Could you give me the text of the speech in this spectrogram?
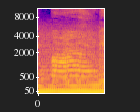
my.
